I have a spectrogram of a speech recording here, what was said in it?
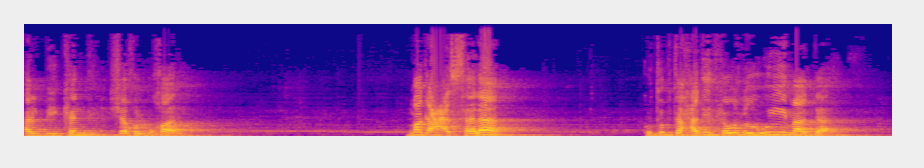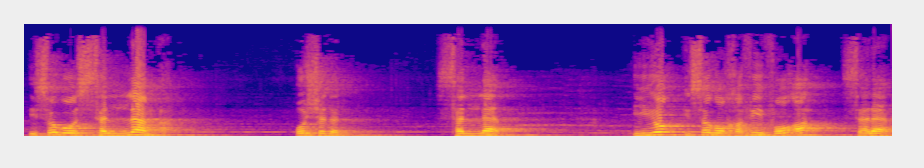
albikandi sheekhu lbukhaari magaca salaam kutubta xadiidka wuxuu ugu yimaadaa isagoo sallaam ah oo shadan. Sallaam iyo isagoo khafiif oo ah salaam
